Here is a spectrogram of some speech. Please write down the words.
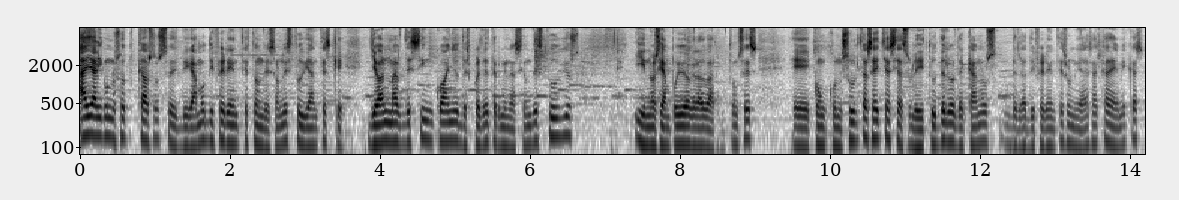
hay algunos casos, digamos, diferentes donde son estudiantes que llevan más de cinco años después de terminación de estudios y no se han podido graduar. Entonces, con consultas hechas y a solicitud de los decanos de las diferentes unidades académicas,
